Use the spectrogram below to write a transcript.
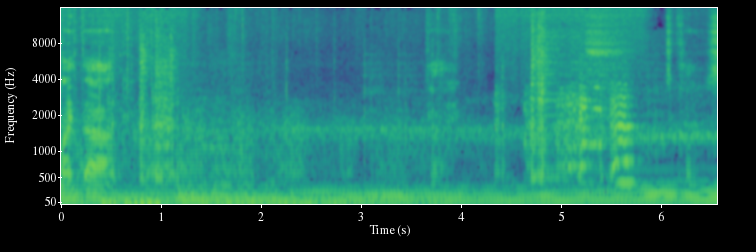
Like that. Okay. It's close.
